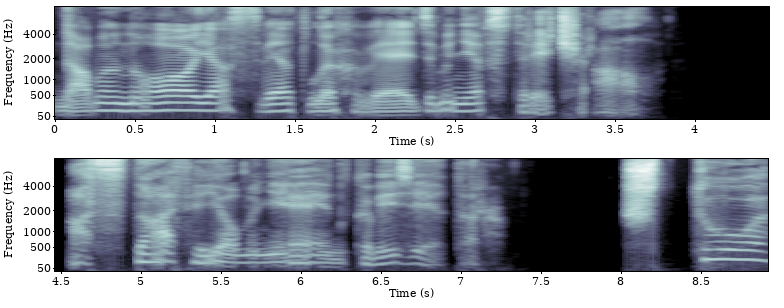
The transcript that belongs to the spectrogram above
Давно я светлых ведьм не встречал. «Оставь ее мне, инквизитор!» «Что?»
